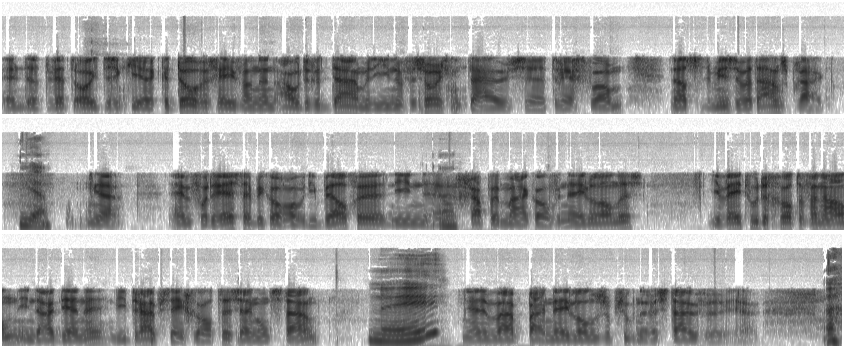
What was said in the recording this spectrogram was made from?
En dat werd ooit eens een keer cadeau gegeven aan een oudere dame... die in een verzorgingstehuis eh terecht kwam. Dan had ze tenminste wat aanspraak. Ja. Ja. En voor de rest heb ik ook over die Belgen die Oh. grappen maken over Nederlanders. Je weet hoe de grotten van Han in de Ardennen, die druipsteengrotten, zijn ontstaan. Nee? Ja, er waren een paar Nederlanders op zoek naar een stuiver. Ja.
